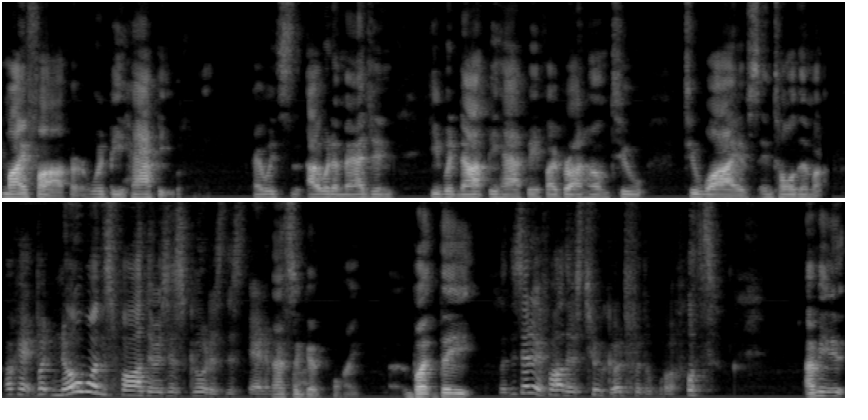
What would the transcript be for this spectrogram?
my father would be happy with me. I would I would imagine he would not be happy if I brought home two two wives and told them. Okay, but no one's father is as good as this anime. that's a good point. But the But this anime father is too good for the world. I mean, it,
